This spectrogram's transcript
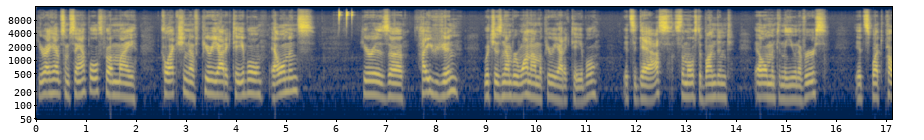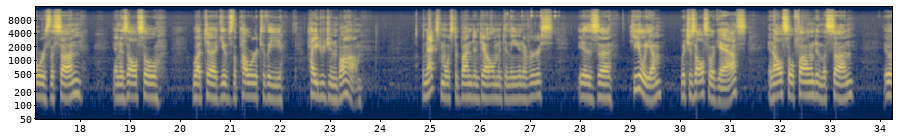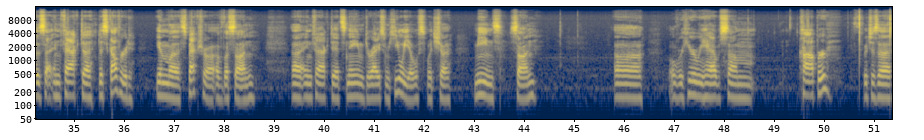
Here I have some samples from my collection of periodic table elements. Here is uh, hydrogen, which is number one on the periodic table. It's a gas. It's the most abundant element in the universe. It's what powers the sun and is also what uh, gives the power to the hydrogen bomb. The next most abundant element in the universe is uh, helium, which is also a gas, and also found in the sun. It was, uh, in fact, uh, discovered in the spectra of the sun. Uh, in fact, its name derives from Helios, which uh, means sun. Uh, over here we have some copper, which is a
